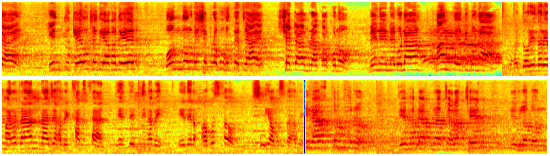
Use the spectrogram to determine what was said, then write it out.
চাই কিন্তু কেউ যদি আমাদের বন্ধুর বেশে প্রভু হতে চায় সেটা আমরা কখনো মেনে নেব না মানতে দিব না। দড়ি ধরে মারো টান রাজা হবে খান খান। তেমনি ভাবে এদের অবস্থাও সেই অবস্থা হবে। রাজতন্ত্র যেভাবে আপনারা চালাচ্ছেন এগুলো বন্ধ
